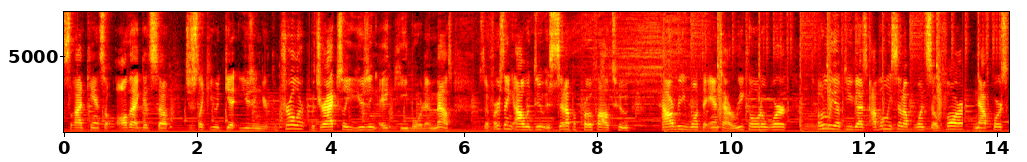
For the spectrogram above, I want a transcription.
slide cancel, all that good stuff, just like you would get using your controller, but you're actually using a keyboard and mouse. So the first thing I would do is set up a profile to however you want the anti-recoil to work. Totally up to you guys. I've only set up one so far. Now, of course,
